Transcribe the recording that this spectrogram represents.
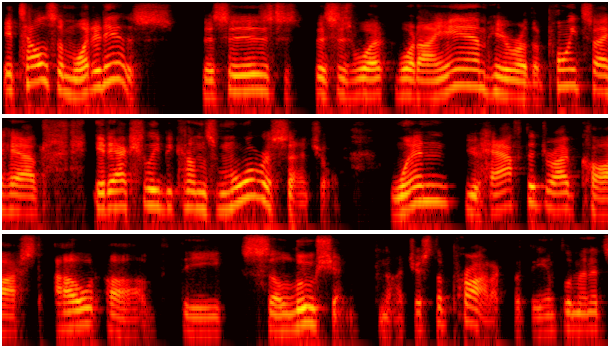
it tells them what it is. This is this is what what I am. Here are the points I have. It actually becomes more essential when you have to drive cost out of the solution, not just the product, but the implemented.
